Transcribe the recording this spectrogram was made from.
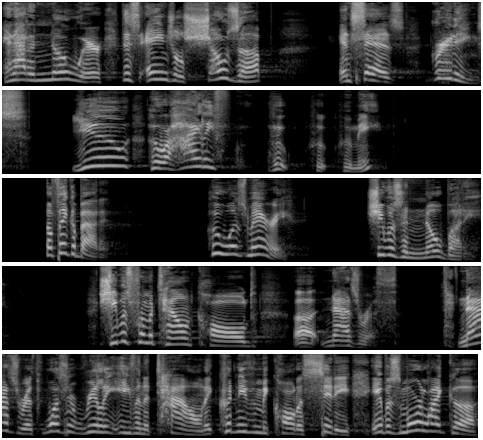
And out of nowhere, this angel shows up and says, Greetings. You who are highly, who, who, who, me? Now think about it. Who was Mary? She was a nobody. She was from a town called uh, Nazareth. Nazareth wasn't really even a town. It couldn't even be called a city. It was more like a,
